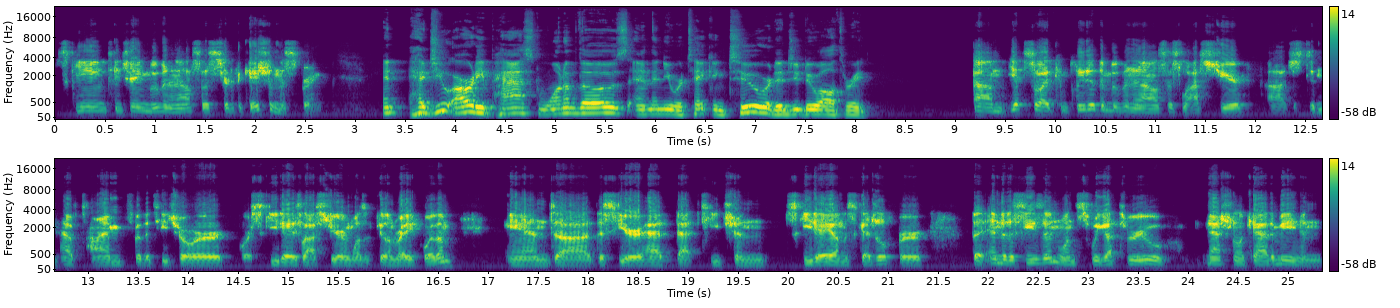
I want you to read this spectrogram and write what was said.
skiing, teaching, movement analysis certification this spring. And had you already passed one of those and then you were taking two, or did you do all three? Um, yep, so I completed the movement analysis last year. Uh, just didn't have time for the teacher or, or ski days last year and wasn't feeling ready for them. And uh, this year had that teach and ski day on the schedule for the end of the season. Once we got through National Academy and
